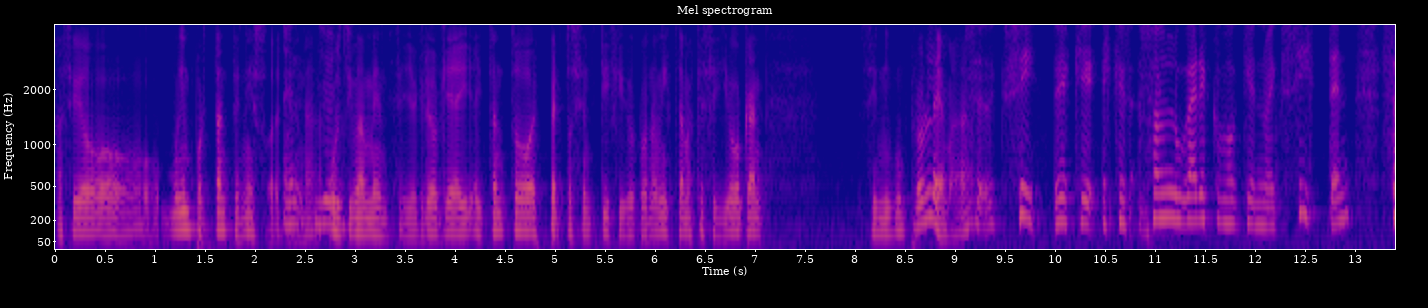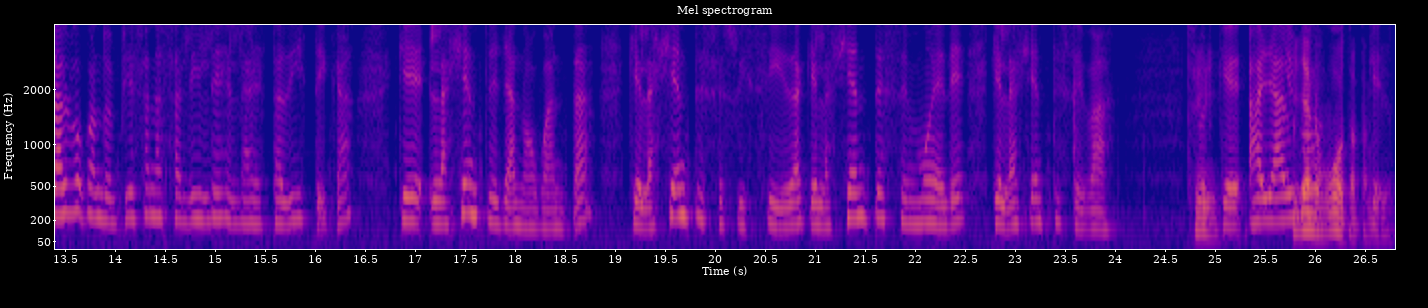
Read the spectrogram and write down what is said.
ha, sido muy importante en eso, Adriana, últimamente. Yo creo que hay, hay tantos expertos científicos, economistas, más que se equivocan sin ningún problema. ¿eh? Sí, es que, es que son lugares como que no existen, salvo cuando empiezan a salirles en las estadísticas que la gente ya no aguanta, que la gente se suicida, que la gente se muere, que la gente se va porque hay algo que ya no vota también.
